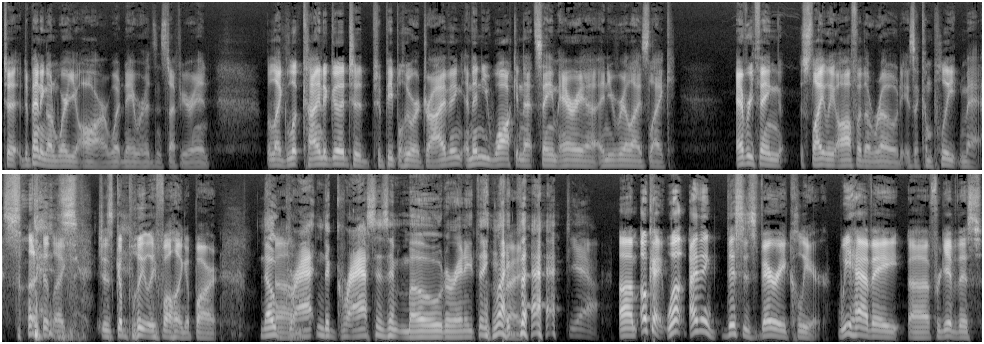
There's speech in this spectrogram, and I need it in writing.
to depending on where you are, what neighborhoods and stuff you're in, but like look kind of good to to people who are driving, and then you walk in that same area and you realize like everything slightly off of the road is a complete mess, like just completely falling apart. No grass, and the grass isn't mowed or anything like Um, Right. that. Yeah. Um, okay, well, I think this is very clear. We have a uh, forgive this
